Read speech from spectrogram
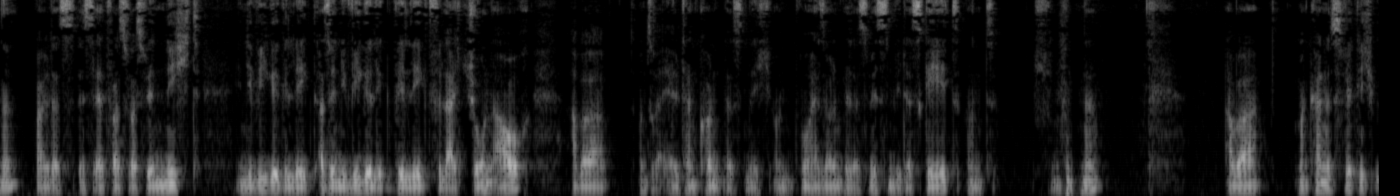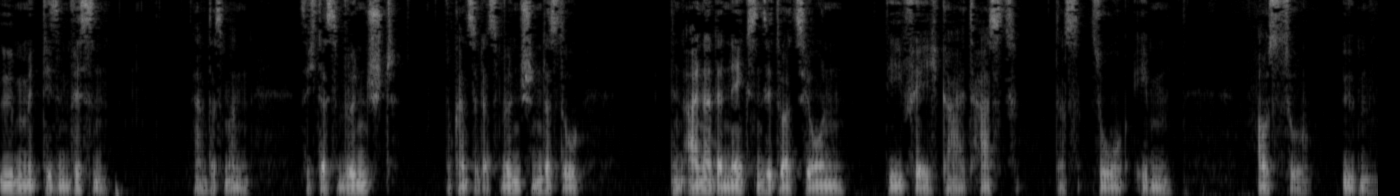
ne? weil das ist etwas, was wir nicht in die Wiege gelegt, also in die Wiege gelegt vielleicht schon auch, aber unsere Eltern konnten das nicht und woher sollen wir das wissen, wie das geht und ne? aber man kann es wirklich üben mit diesem Wissen, ja, dass man sich das wünscht. Du kannst dir das wünschen, dass du in einer der nächsten Situationen die Fähigkeit hast, das so eben auszuüben,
